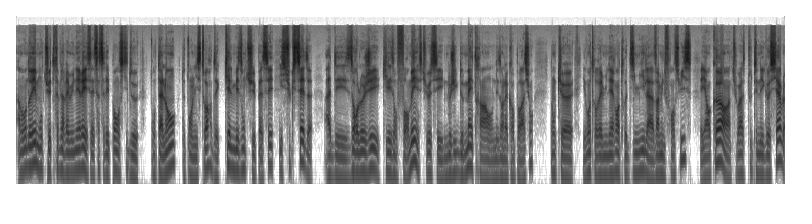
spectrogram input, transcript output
à un moment donné, bon, tu es très bien rémunéré. Ça, ça, dépend aussi de ton talent, de ton histoire, de quelle maison tu es passé. Ils succèdent à des horlogers qui les ont formés. Si tu veux, c'est une logique de maître. Hein, on est dans la corporation. Donc, ils vont être rémunérés entre 10 000 à 20 000 francs suisses. Et encore, hein, tu vois, tout est négociable.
